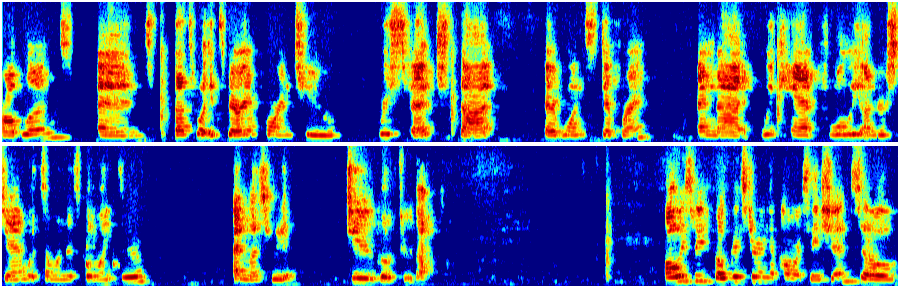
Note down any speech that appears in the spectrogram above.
problems, and that's why it's very important to respect that everyone's different and that we can't fully understand what someone is going through unless we do go through that. Always be focused during the conversation. So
